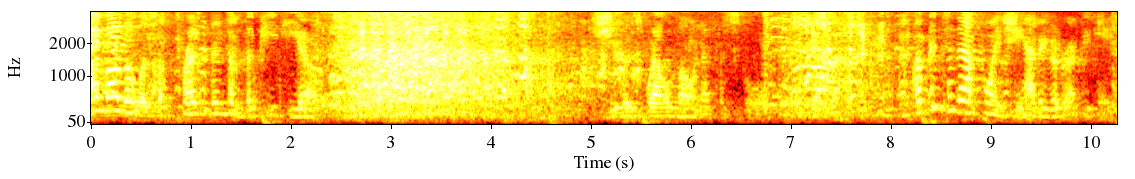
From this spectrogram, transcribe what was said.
my mother was the president of the PTO. She was well known at the school. Up until that point, she had a good reputation.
